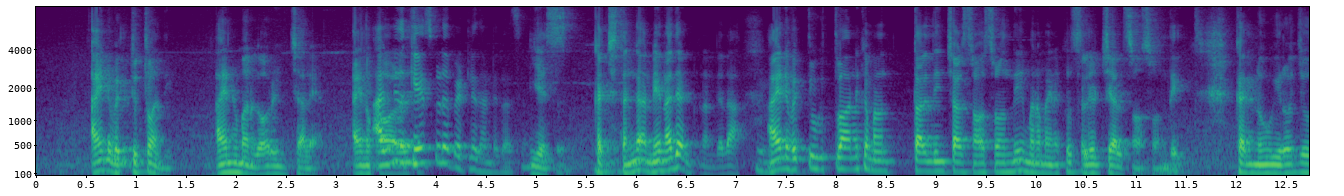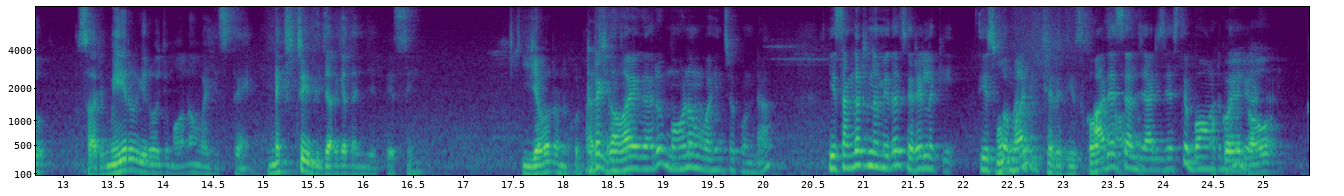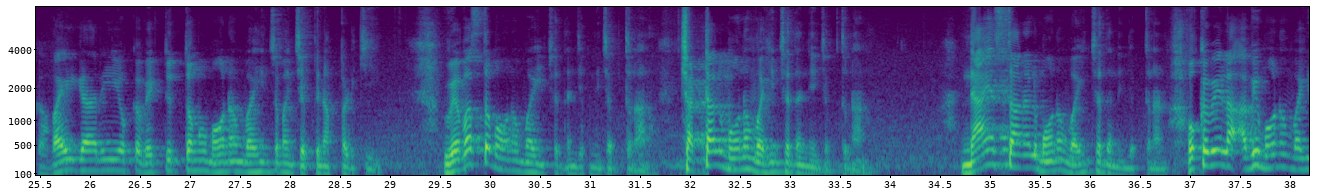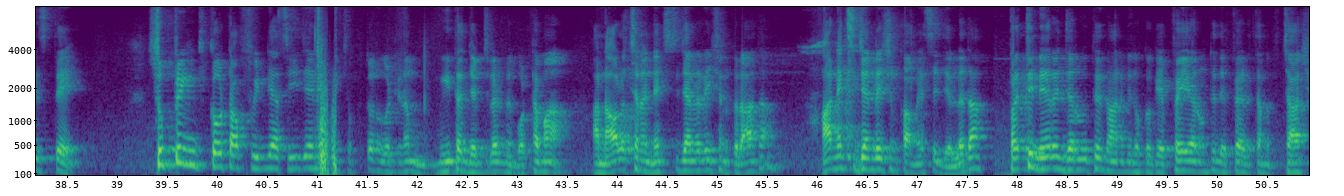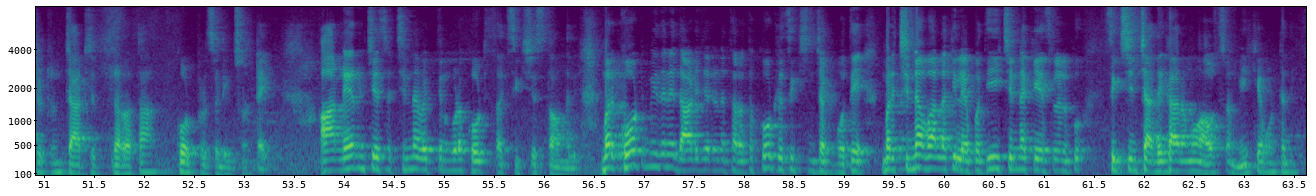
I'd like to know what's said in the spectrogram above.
ఆయన వ్యక్తిత్వం అది. ఆయనను మనం గౌరవించాలి. ఆయన ఆయన కేసు కూడా పెట్టలేదంట కదా ఎస్ ఖచ్చితంగా. నేను అదే అంటున్నాను కదా. ఆయన వ్యక్తిత్వానికి మనం తలదించాల్సిన అవసరం ఉంది. మనం ఆయనకు సెల్యూట్ చేయాల్సిన అవసరం ఉంది. కానీ నువ్వు ఈరోజు సారీ మీరు ఈరోజు మౌనం వహిస్తే నెక్స్ట్ ఇది జరగదని చెప్పేసి ఎవరు అంటే అనుకుంటారు గవాయ్ గారు మౌనం వహించకుండా ఈ సంఘటన మీద చర్యలకి ముమ్మాటికి చర్య తీసుకో ఆదేశాలు జారీ చేస్తే బాగుంటుంది గవాయి గారి యొక్క వ్యక్తిత్వము మౌనం వహించమని చెప్పినప్పటికీ వ్యవస్థ మౌనం వహించదని చెప్పి నేను చెప్తున్నాను. చట్టాలు మౌనం వహించదని నేను చెప్తున్నాను. న్యాయస్థానాలు మౌనం వహించదని నేను చెప్తున్నాను. ఒకవేళ అవి మౌనం వహిస్తే సుప్రీం కోర్ట్ ఆఫ్ ఇండియా సీజేని మేము చెప్తాను కొట్టిన మిగతా జడ్జిలను మేము కొట్టమా? అన్న ఆలోచన నెక్స్ట్ జనరేషన్కు రాదా? ఆ నెక్స్ట్ జనరేషన్కి ఆ మెసేజ్ వెళ్ళదా? ప్రతి నేరం జరిగితే దాని మీద ఒక ఎఫ్ఐఆర్ ఉంటుంది. ఎఫ్ఐఆర్ తన ఛార్జ్ షీట్ ఉంటుంది. ఛార్జ్ షీట్ తర్వాత కోర్ట్ ప్రొసీడింగ్స్ ఉంటాయి. ఆ నేరం చేసే చిన్న వ్యక్తిని కూడా కోర్టు శిక్షిస్తూ ఉన్నది. మరి కోర్టు మీదనే దాడి జరిగిన తర్వాత కోర్టులు శిక్షించకపోతే మరి చిన్న వాళ్ళకి లేకపోతే ఈ చిన్న కేసులకు శిక్షించే అధికారము అవసరం మీకేముంటుంది?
